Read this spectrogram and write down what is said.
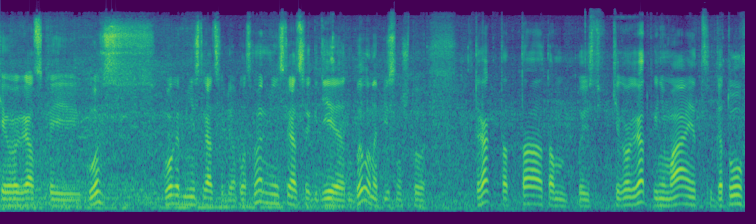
Кировоградской гос, администрации или областной администрации, где было написано, что трак-та-та, там, то есть Кировоград принимает, готов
